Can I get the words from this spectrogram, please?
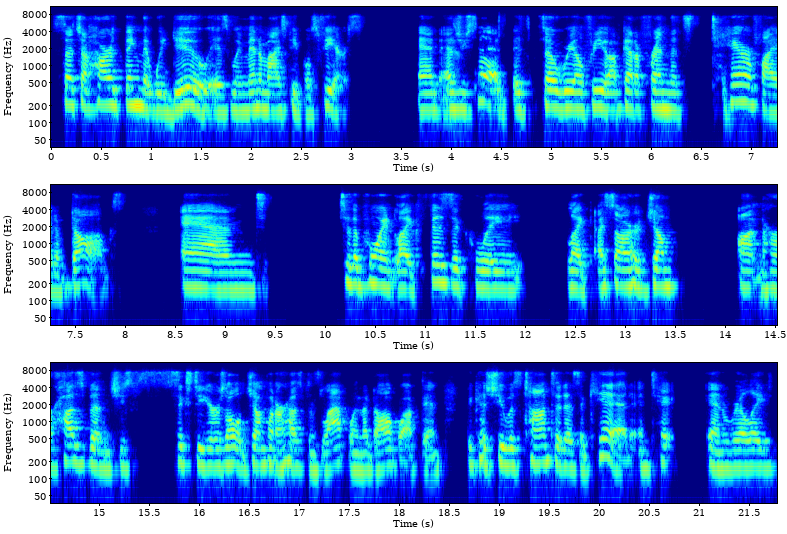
such a hard thing that we do is we minimize people's fears. And as you said, it's so real for you. I've got a friend that's terrified of dogs, and to the point like physically like I saw her jump on her husband. She's 60 years old, jump on her husband's lap when the dog walked in because she was taunted as a kid and ta- and really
